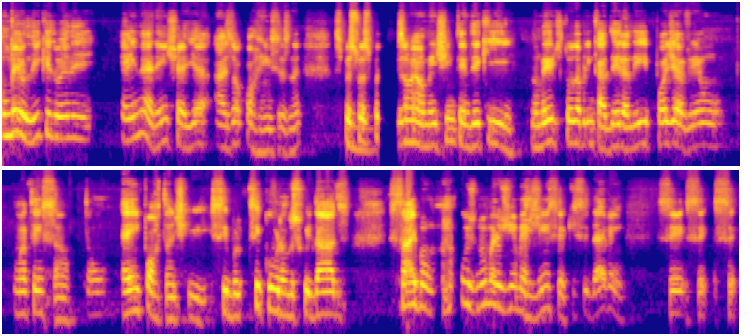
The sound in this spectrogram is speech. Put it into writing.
O meio líquido, ele é inerente aí às ocorrências, né? As pessoas uhum. precisam realmente entender que no meio de toda a brincadeira ali pode haver um, uma tensão. Então, é importante que se, se cubram dos cuidados, saibam os números de emergência que se devem ser, ser, ser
